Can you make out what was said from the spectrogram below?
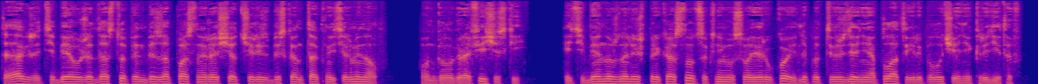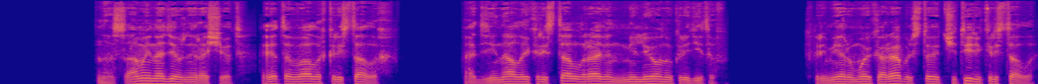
Также тебе уже доступен безопасный расчет через бесконтактный терминал. Он голографический, и тебе нужно лишь прикоснуться к нему своей рукой для подтверждения оплаты или получения кредитов. Но самый надежный расчет — это в алых кристаллах. Один алый кристалл равен миллиону кредитов. К примеру, мой корабль стоит 4 кристалла.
